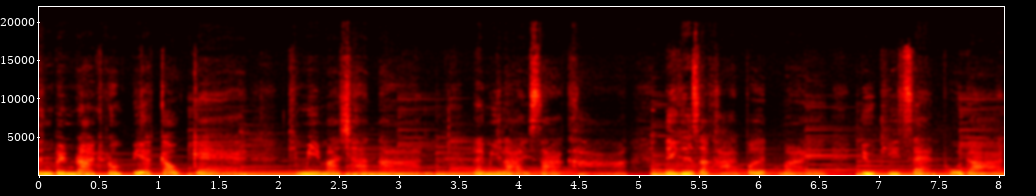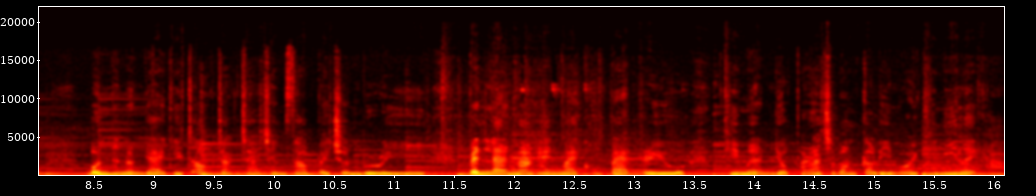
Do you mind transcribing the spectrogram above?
ึ่งเป็นร้านขนมเปี๊ยะเก่าแก่ที่มีมาช้านาน และมีหลายสาขา นี่คือสาขาเปิดใหม่ อยู่ที่แสนภูดาดบนถนนใหญ่ที่จะออกจากฉะเชิงเซาไปชนบุรี เป็นแลนด์มาร์คแห่งใหม่ของแปดริ้ว ที่เหมือนยกพระราชวังเกาหลีมาไว้ที่นี่เลยค่ะ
